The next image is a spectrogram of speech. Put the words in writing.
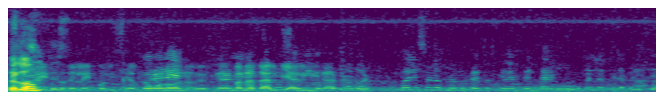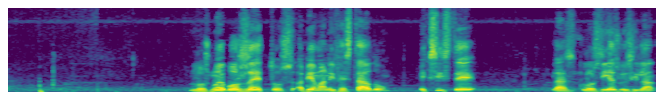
¿Perdón? ¿Cuáles son los nuevos retos que va a enfrentar como comandante de la policía? los nuevos retos, había manifestado, existe las, los riesgos y las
